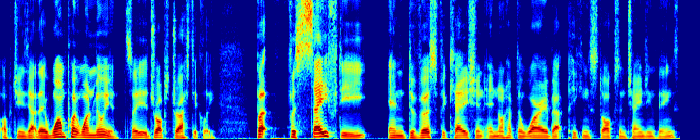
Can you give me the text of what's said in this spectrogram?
opportunities out there. 1.1 million, so it drops drastically. But for safety and diversification, and not having to worry about picking stocks and changing things,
